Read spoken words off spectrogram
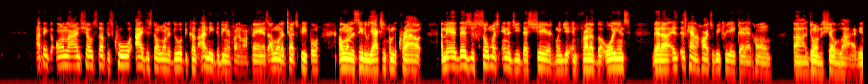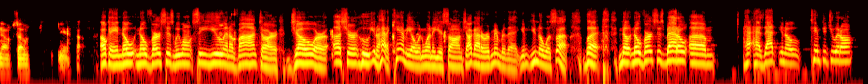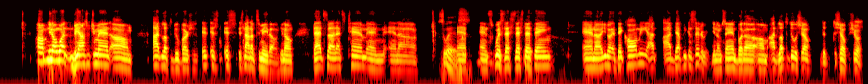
I think the online show stuff is cool. I just don't want to do it because I need to be in front of my fans. I want to touch people. I want to see the reaction from the crowd. I mean, there's just so much energy that's shared when you're in front of the audience that uh, it's, it's kind of hard to recreate that at home uh, doing the show live. You know, so yeah. Okay, and no no Verzuz. We won't see you and Avant or Joe or Usher, who you know had a cameo in one of your songs. Y'all got to remember that. You you know what's up. But no no Verzuz battle. Um, ha- has that you know tempted you at all? Um, you know what? Be honest with you, man. Um, I'd love to do Verzuz. It, it's it's it's not up to me though. You know, that's uh that's Tim and and uh Swizz and and Swizz. That's that's their thing. And uh, you know, if they call me, I I definitely consider it. You know what I'm saying? But uh, um, I'd love to do a show, the, the show for sure.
